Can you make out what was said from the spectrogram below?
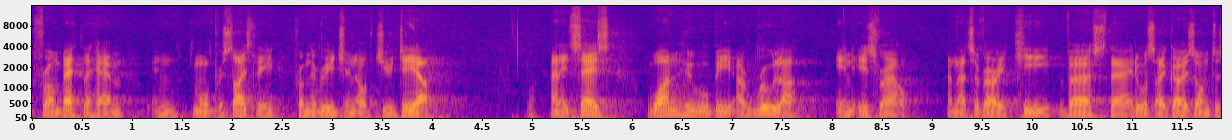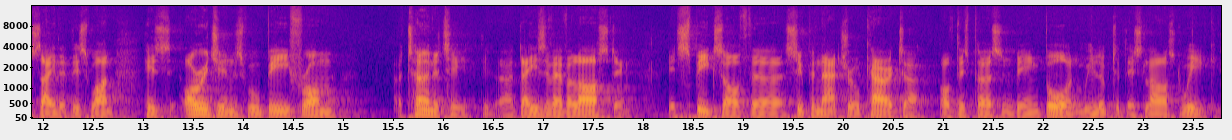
from Bethlehem, and more precisely from the region of Judea. And it says, one who will be a ruler in Israel. And that's a very key verse there. It also goes on to say that this one, his origins will be from eternity, uh, days of everlasting. It speaks of the supernatural character of this person being born. We looked at this last week.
